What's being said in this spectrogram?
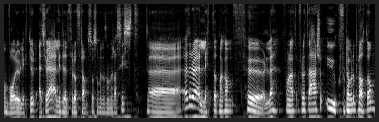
om vår ulike kultur Jeg tror jeg er litt redd for å framstå som en sånn rasist. Eh, Jeg tror det er lett at man kan føle For, for dette er så ukomfortabelt å prate om.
